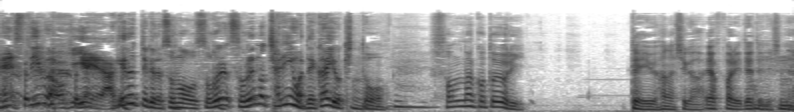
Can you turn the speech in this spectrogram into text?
ねスティーブはい。やいやあげるって言うけどそのそれそれのチャリンはでかいよきっと、そんなことよりっていう話がやっぱり出てですね、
